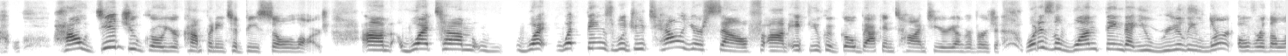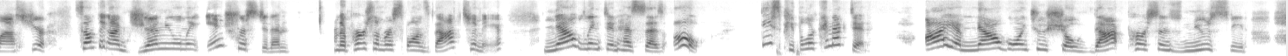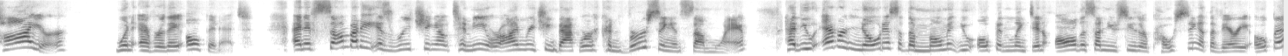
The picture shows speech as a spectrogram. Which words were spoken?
how, did you grow your company to be so large? Um, what, um, what, what things would you tell yourself um, if you could go back in time to your younger version? What is the one thing that you really learned over the last year? Something I'm genuinely interested in the person responds back to me. Now LinkedIn has says, oh, these people are connected. I am now going to show that person's newsfeed higher whenever they open it. And if somebody is reaching out to me or I'm reaching back, we're conversing in some way. Have you ever noticed that the moment you open LinkedIn, all of a sudden you see they're posting at the very open?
